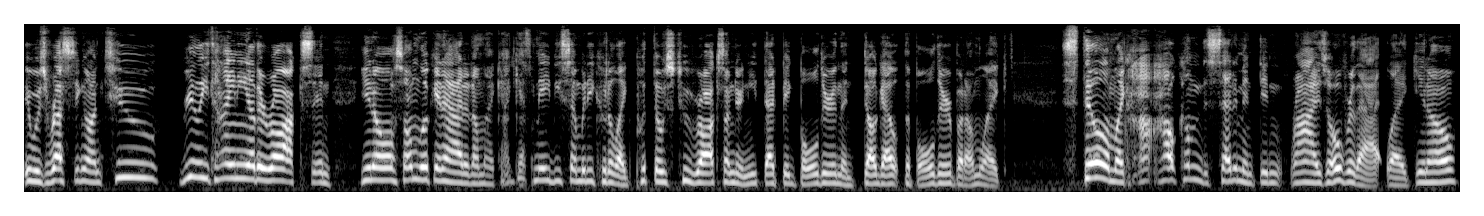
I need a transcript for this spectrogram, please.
it was resting on two really tiny other rocks and you know so i'm looking at it i'm like i guess maybe somebody could have like put those two rocks underneath that big boulder and then dug out the boulder but i'm like still i'm like how, how come the sediment didn't rise over that? Like you know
